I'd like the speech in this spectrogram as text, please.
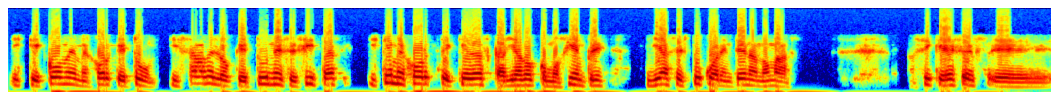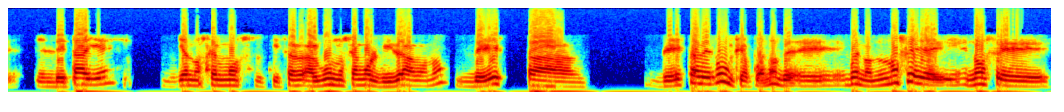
y que come mejor que tú y sabe lo que tú necesitas y que mejor te quedas callado como siempre y haces tu cuarentena nomás. Así que ese es eh, el detalle. Ya nos hemos, quizás algunos se han olvidado, ¿no? De esta de esta denuncia, pues, ¿no? De, bueno, no se no se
